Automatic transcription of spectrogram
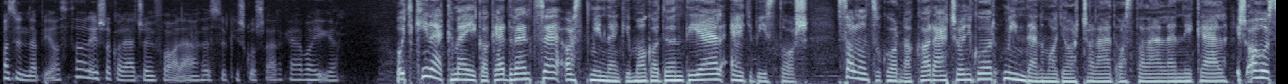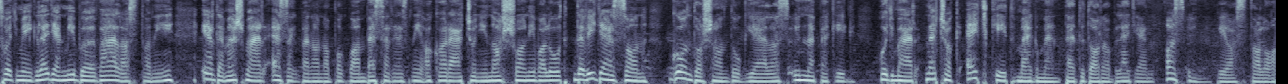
Az ünnepi asztal és a karácsonyfa alá tesszük kis kosárkába, igen. Hogy kinek melyik a kedvence, azt mindenki maga dönti el, egy biztos. Szaloncukornak karácsonykor minden magyar család asztalán lenni kell, és ahhoz, hogy még legyen miből választani, érdemes már ezekben a napokban beszerezni a karácsonyi nassolnivalót, de vigyázzon, gondosan dugja el az ünnepekig, hogy már ne csak egy-két megmentett darab legyen az ünnepi asztalon.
